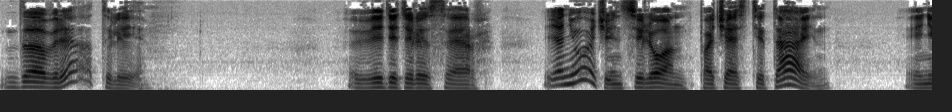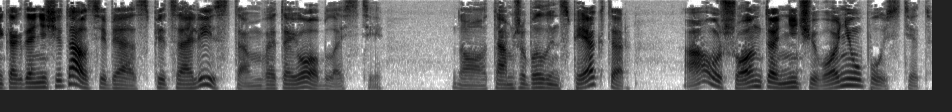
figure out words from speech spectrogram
«Да вряд ли», «Видите ли, сэр, я не очень силен по части тайн и никогда не считал себя специалистом в этой области. Но там же был инспектор, а уж он-то ничего не упустит.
